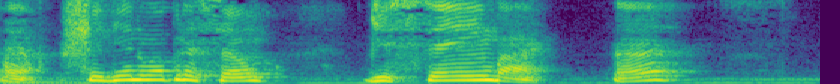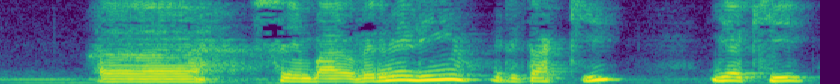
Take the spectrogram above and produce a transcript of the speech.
É, cheguei numa pressão de 100 bar. Né? Uh, 100 bar é o vermelhinho, ele está aqui. E aqui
